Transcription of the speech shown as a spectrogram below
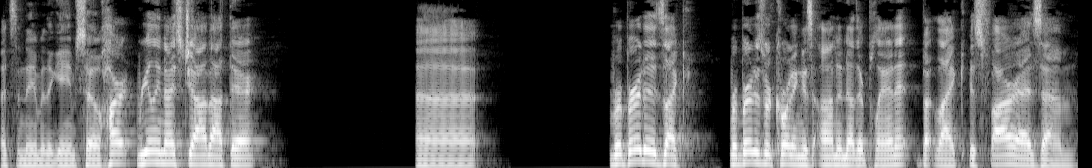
That's the name of the game. So Hart, really nice job out there. Uh, Roberta is like Roberta's recording is on another planet, but like as far as um,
